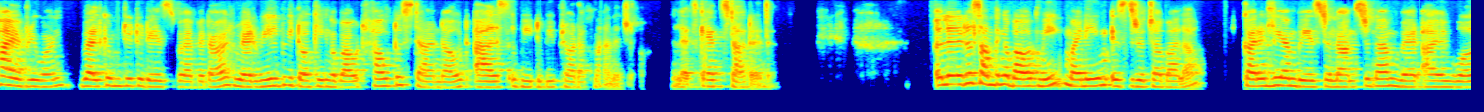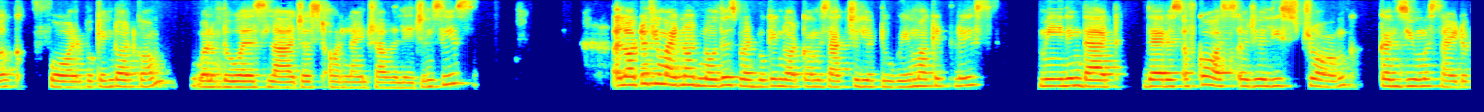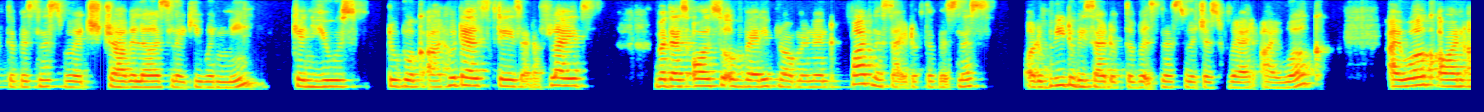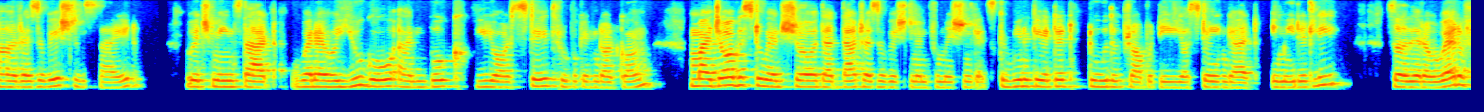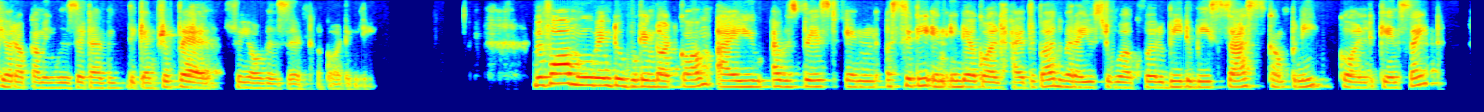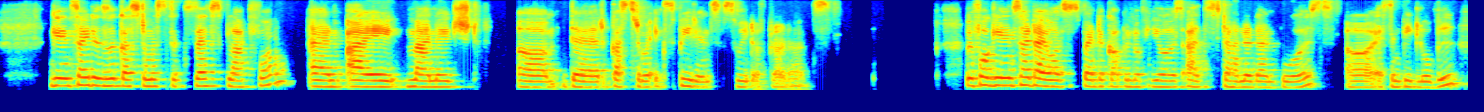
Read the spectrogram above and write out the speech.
Hi, everyone. Welcome to today's webinar where we'll be talking about how to stand out as a B2B product manager. Let's get started. A little something about me. My name is Richa Bala. Currently, I'm based in Amsterdam where I work for Booking.com, one of the world's largest online travel agencies. A lot of you might not know this, but Booking.com is actually a two way marketplace, meaning that there is, of course, a really strong consumer side of the business, which travelers like you and me can use to book our hotel stays and our flights. But there's also a very prominent partner side of the business or a B2B side of the business, which is where I work. I work on a reservation side, which means that whenever you go and book your stay through booking.com, my job is to ensure that that reservation information gets communicated to the property you're staying at immediately so they're aware of your upcoming visit and they can prepare for your visit accordingly. Before moving to booking.com, I, I was based in a city in India called Hyderabad, where I used to work for a B2B SaaS company called Gainsight. Gainsight is a customer success platform, and I managed um, their customer experience suite of products. Before Gainsight, I also spent a couple of years at Standard & Poor's, uh, S&P Global,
